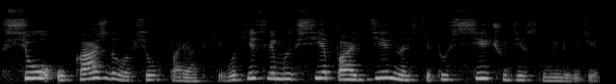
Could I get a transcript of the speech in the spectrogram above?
все у каждого все в порядке. Вот если мы все по отдельности, то все чудесные люди.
